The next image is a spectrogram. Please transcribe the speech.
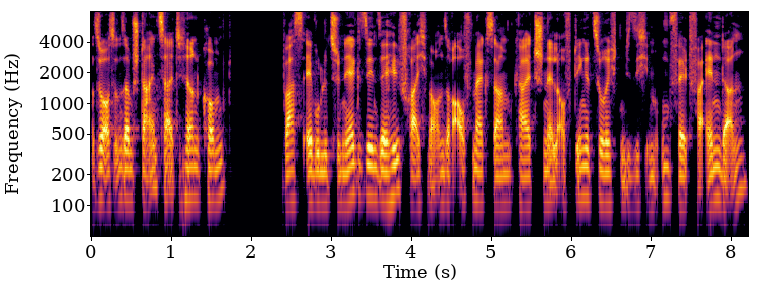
so aus unserem Steinzeithirn kommt, was evolutionär gesehen sehr hilfreich war, unsere Aufmerksamkeit schnell auf Dinge zu richten, die sich im Umfeld verändern,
